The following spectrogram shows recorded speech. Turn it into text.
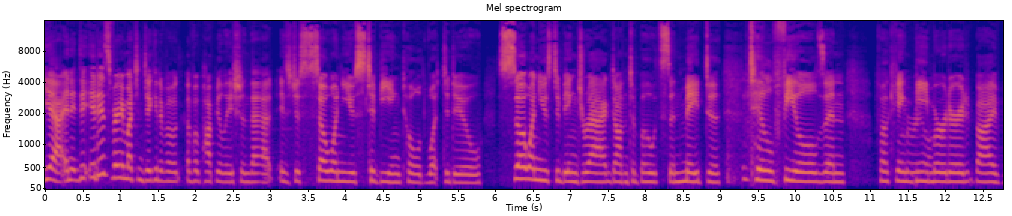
yeah, and it, it is very much indicative of, of, a population that is just so unused to being told what to do, so unused to being dragged onto boats and made to till fields and fucking be murdered by,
